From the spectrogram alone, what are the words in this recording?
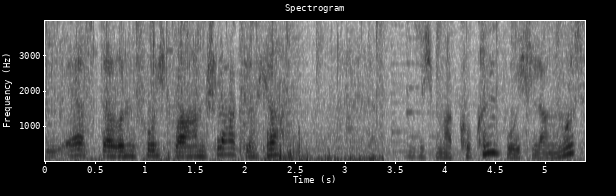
die ersteren furchtbaren Schlaglöcher. Muss ich mal gucken, wo ich lang muss.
